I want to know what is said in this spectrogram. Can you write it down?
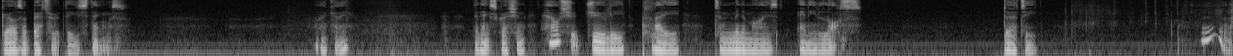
Girls are better at these things. Okay. The next question How should Julie play to minimize any loss? Dirty. Mm.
